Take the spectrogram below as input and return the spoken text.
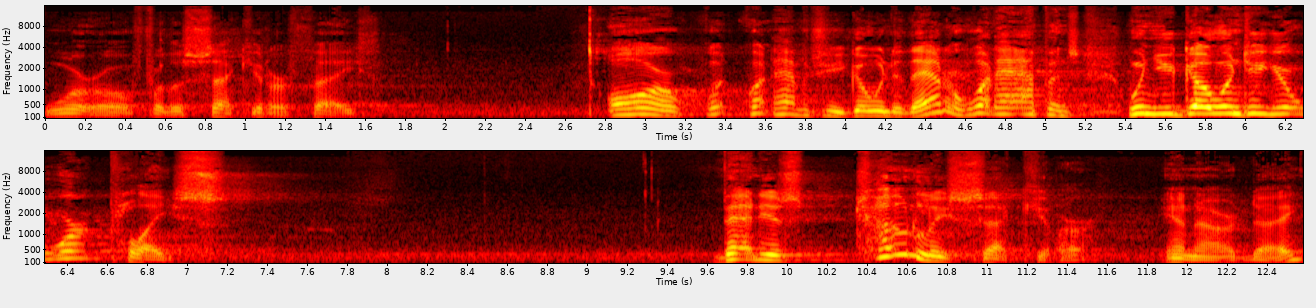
world, for the secular faith. Or what, what happens when you go into that? Or what happens when you go into your workplace? That is totally secular in our day.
